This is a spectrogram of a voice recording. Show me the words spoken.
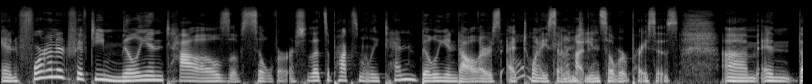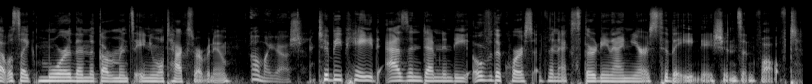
and 450 million taels of silver. So that's approximately 10 billion dollars Oh at 2017 silver prices. Um, and that was like more than the government's annual tax revenue Oh my gosh. to be paid as indemnity over the course of the next 39 years to the eight nations involved.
